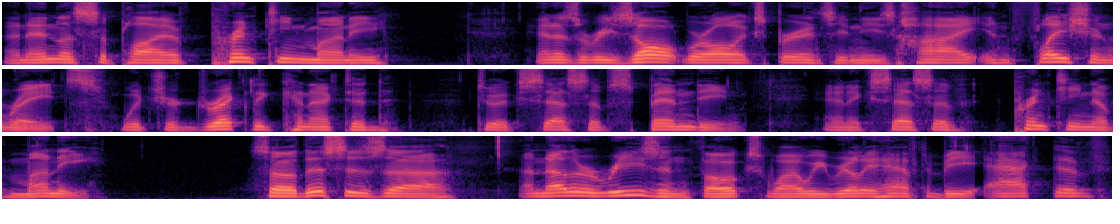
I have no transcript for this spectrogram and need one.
an endless supply of printing money and as a result, we're all experiencing these high inflation rates, which are directly connected to excessive spending and excessive printing of money. So, this is uh, another reason, folks, why we really have to be active.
